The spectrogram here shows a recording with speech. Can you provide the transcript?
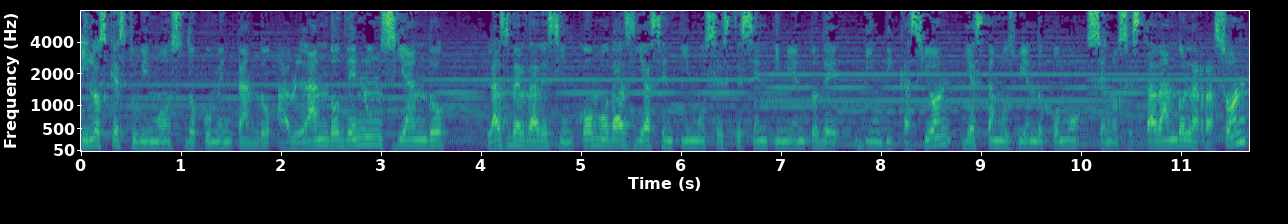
Y los que estuvimos documentando, hablando, denunciando las verdades incómodas, ya sentimos este sentimiento de vindicación, ya estamos viendo cómo se nos está dando la razón,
